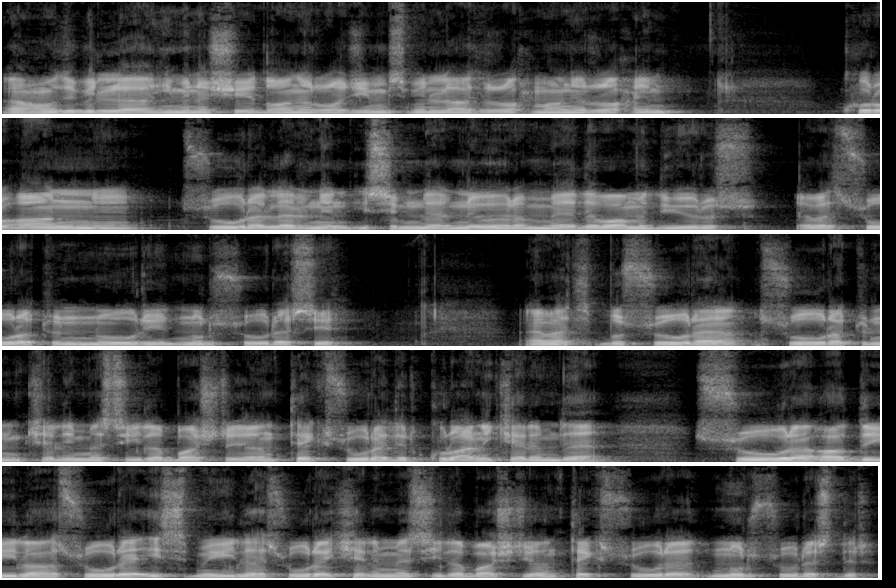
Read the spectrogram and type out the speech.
Euzu billahi mineşşeytanirracim. Bismillahirrahmanirrahim. Kur'an surelerinin isimlerini öğrenmeye devam ediyoruz. Evet, Suretün Nuri Nur suresi. Evet, bu sure suretün kelimesiyle başlayan tek suredir. Kur'an-ı Kerim'de sure adıyla, sure ismiyle, sure kelimesiyle başlayan tek sure Nur suresidir.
